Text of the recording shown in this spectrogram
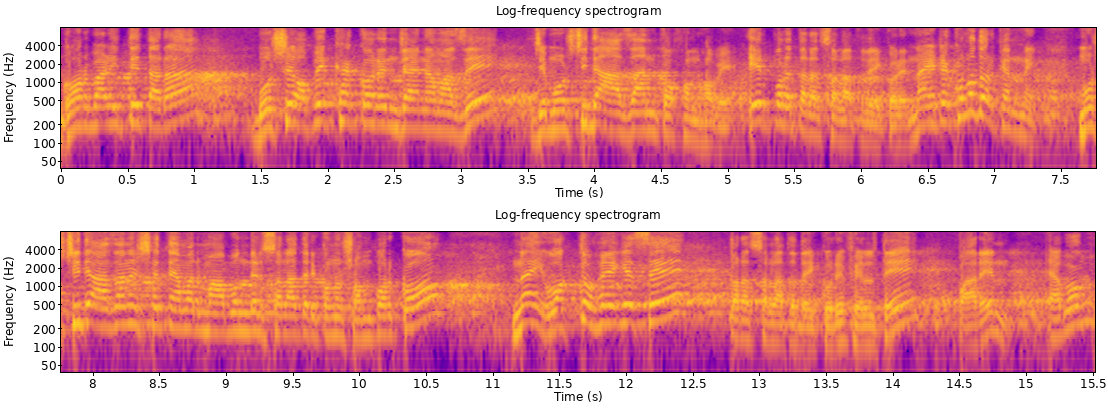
ঘর বাড়িতে তারা বসে অপেক্ষা করেন যায় নামাজে যে মসজিদে আজান কখন হবে। এরপরে তারা সালাত আদায় করেন। না, এটা কোনো দরকার নেই। মসজিদে আজানের সাথে আমার মা বোনদের সালাতের কোনো সম্পর্ক নাই, ওয়াক্ত হয়ে গেছে। তারা সালাত আদায় করে ফেলতে পারেন এবং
